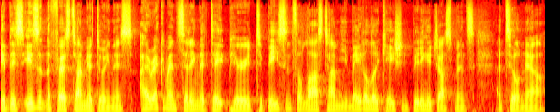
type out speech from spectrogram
If this isn't the first time you're doing this, I recommend setting the date period to be since the last time you made a location bidding adjustments until now.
